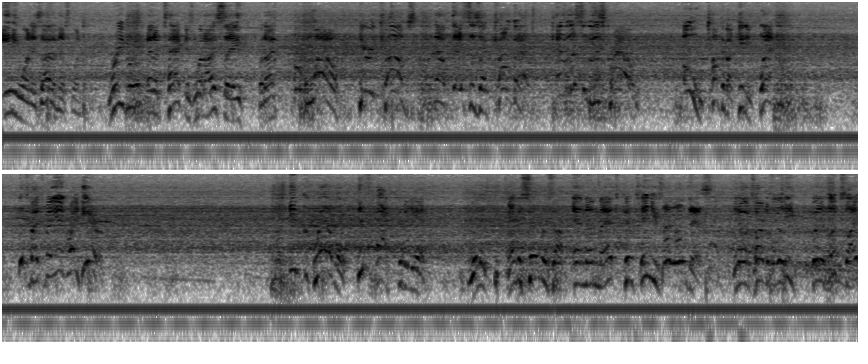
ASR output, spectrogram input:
anyone is out of this one. Regroup and attack is what I say, but I... Oh, wow! Here he comes! Now this is a comeback! And listen to this crowd! Oh, talk about getting flattened! This match may end right here! Incredible! This has to be it. It, and the shoulders up. And the match continues. I love this. You know, it's hard to believe, but it looks like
